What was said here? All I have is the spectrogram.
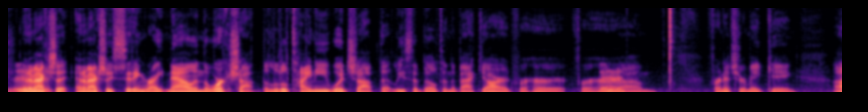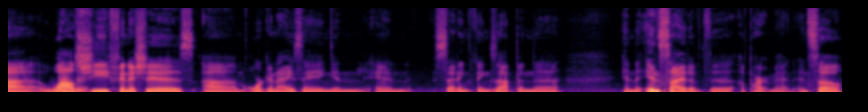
and I'm Mhm. actually and I'm actually sitting right now in the workshop, the little tiny wood shop that Lisa built in the backyard for her for her Mm. um, furniture making. Uh, while Mhm. she finishes um, organizing and and setting things up in the in the inside of the apartment, and so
